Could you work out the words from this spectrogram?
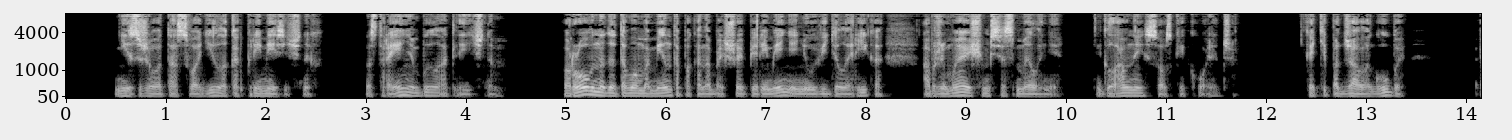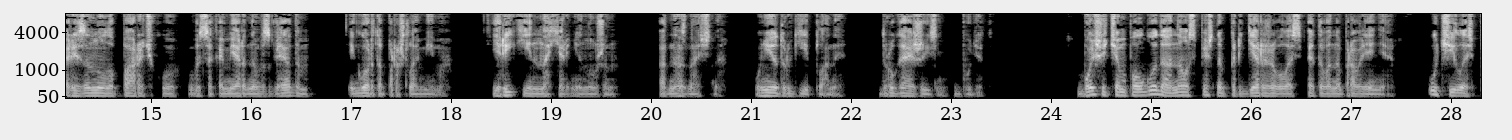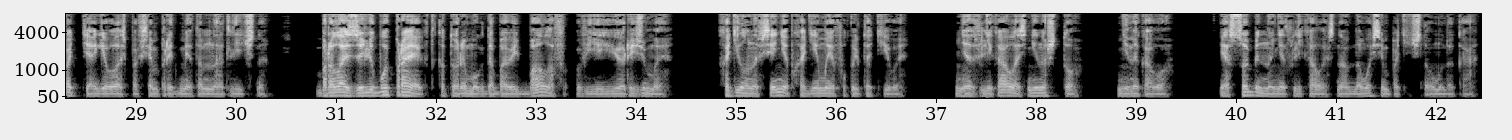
Низ живота сводило, как при месячных. Настроение было отличным. Ровно до того момента, пока на большой перемене не увидела Рика, обжимающимся с Мелани, главной соской колледжа. Кэти поджала губы, резанула парочку высокомерным взглядом и гордо прошла мимо. И Рик ей нахер не нужен. Однозначно. У нее другие планы. Другая жизнь будет. Больше чем полгода она успешно придерживалась этого направления. Училась, подтягивалась по всем предметам на отлично. Бралась за любой проект, который мог добавить баллов в ее резюме. Ходила на все необходимые факультативы. Не отвлекалась ни на что, ни на кого. И особенно не отвлекалась на одного симпатичного мудака.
